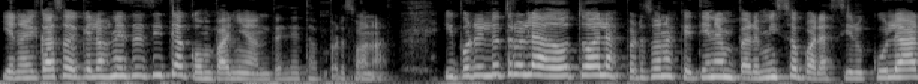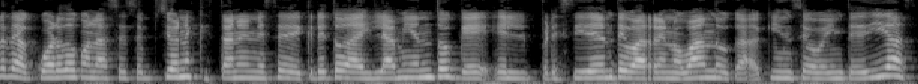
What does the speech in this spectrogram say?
y en el caso de que los necesite, acompañantes de estas personas. Y por el otro lado, todas las personas que tienen permiso para circular de acuerdo con las excepciones que están en ese decreto de aislamiento que el presidente va renovando cada 15 o 20 días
